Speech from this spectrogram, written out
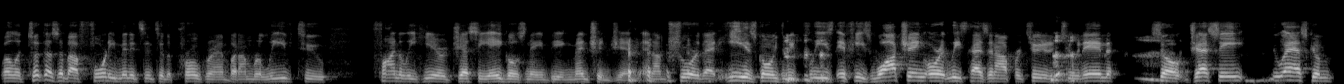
Well, it took us about 40 minutes into the program, but I'm relieved to finally hear Jesse Agel's name being mentioned, Jim. And I'm sure that he is going to be pleased if he's watching or at least has an opportunity to tune in. So, Jesse, you ask him,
